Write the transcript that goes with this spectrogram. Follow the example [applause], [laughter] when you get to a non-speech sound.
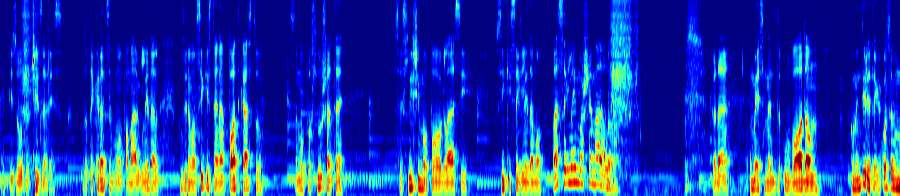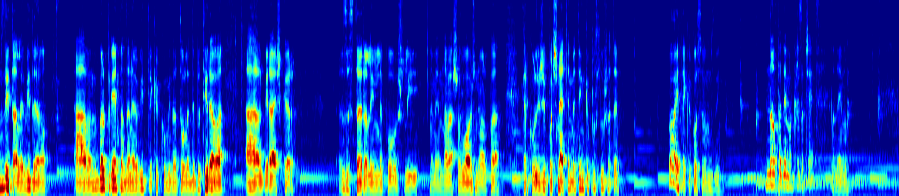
epizodo Čizares. Do takrat se bomo pa malo gledali, oziroma vsi, ki ste na podkastu, samo poslušate se slišimo po glasih, vsi, ki se gledamo, pa se gledamo še malo. Tako da, vmes med uvodom, komentirajte, kako se vam zdi ta video. A vam je bolj prijetno, da ne vidite, kako mi da tole debatiramo, ali bi rajš kar zastrali in lepo šli vem, na vašo vožnjo ali pa karkoli že počnete medtem, ko poslušate. Povejte, kako se vam zdi. No, pa dajmo kar začeti. Pa dajmo.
